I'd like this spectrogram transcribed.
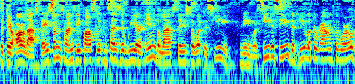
that there are last days. Sometimes the apostle even says that we are in the last days. So what does he mean? Was he deceived? Did he look around the world?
